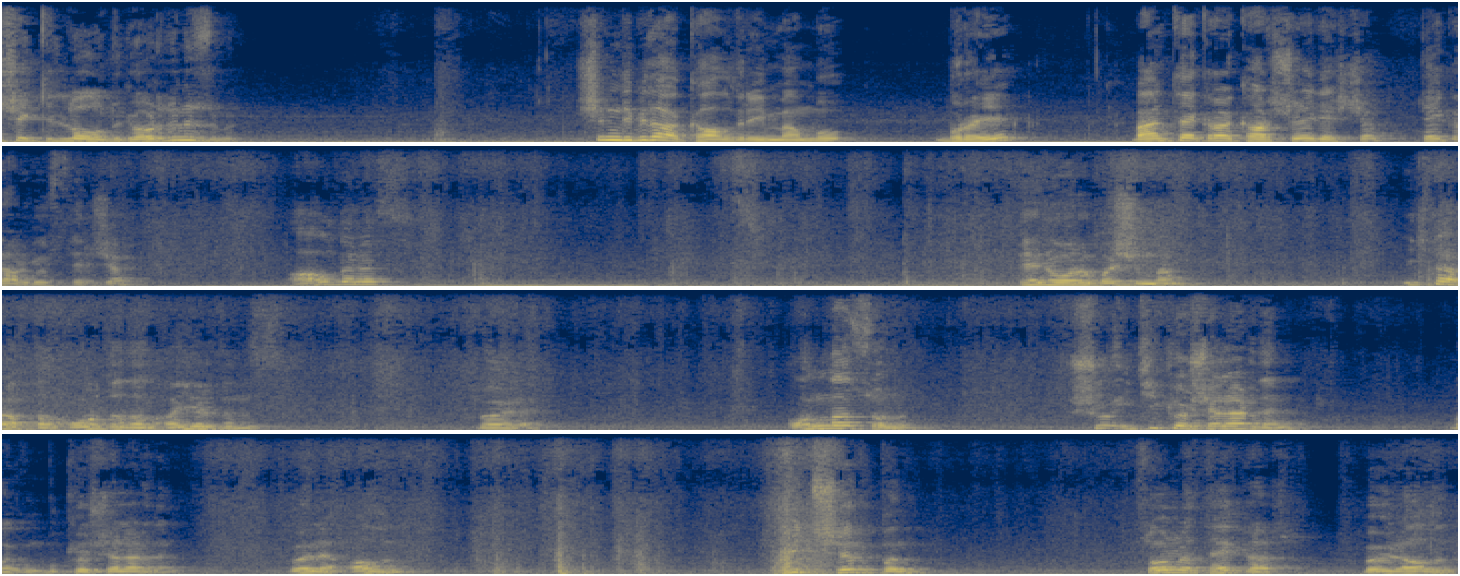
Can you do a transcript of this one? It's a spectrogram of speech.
şekilde oldu. Gördünüz mü? Şimdi bir daha kaldırayım ben bu burayı. Ben tekrar karşıya geçeceğim. Tekrar göstereceğim. Aldınız. Penoru başından. İki taraftan ortadan ayırdınız. Böyle. Ondan sonra şu iki köşelerden bakın bu köşelerden böyle alın. Bir çırpın. Sonra tekrar böyle alın.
